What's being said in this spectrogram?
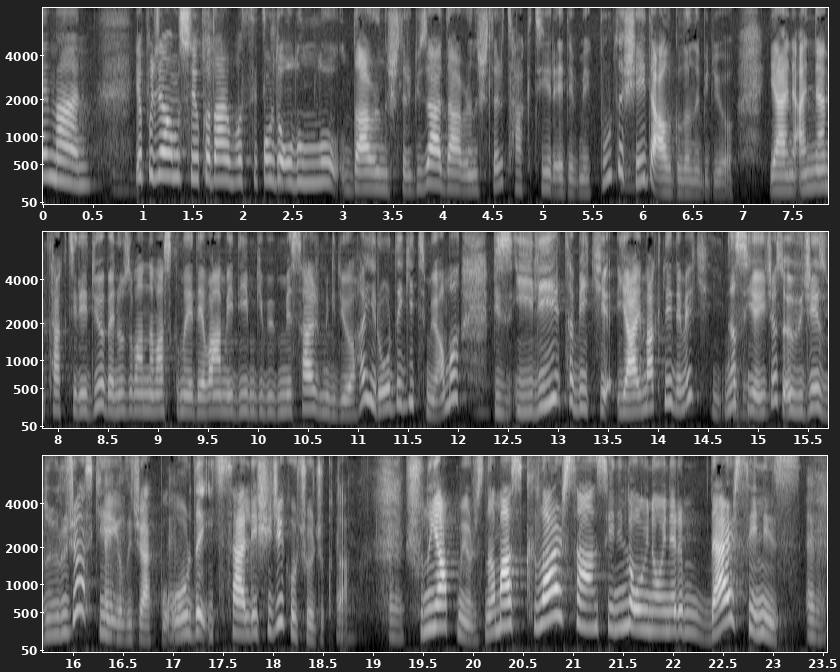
Hemen. Yapacağımız şey o kadar basit. Orada olumlu davranışları, güzel davranışları takdir edebilmek. Burada şey de algılanabiliyor. Yani annem takdir ediyor ben o zaman namaz kılmaya devam edeyim gibi bir mesaj mı gidiyor? Hayır orada gitmiyor ama biz iyiliği tabii ki yaymak ne demek? Nasıl yayacağız? Öveceğiz, duyuracağız ki yayılacak bu. Orada içselleşecek o çocukta. evet. Şunu yapmıyoruz. Namaz kılarsan seninle oyun oynarım derseniz Evet.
